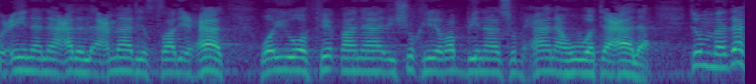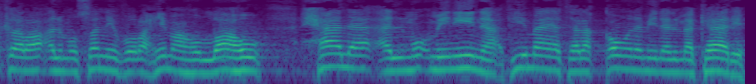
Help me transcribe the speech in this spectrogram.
يعيننا على الأعمال الصالحات ويوفقنا لشكر ربنا سبحانه وتعالى. ثم ذكر المصنف رحمه الله حال المؤمنين فيما يتلقون من المكاره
